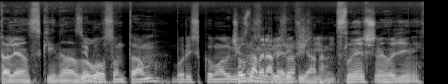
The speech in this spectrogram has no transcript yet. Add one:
talianský Nebol názov. som tam, Borisko, mali by Čo znamená Meridiana? Slnečné hodiny.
